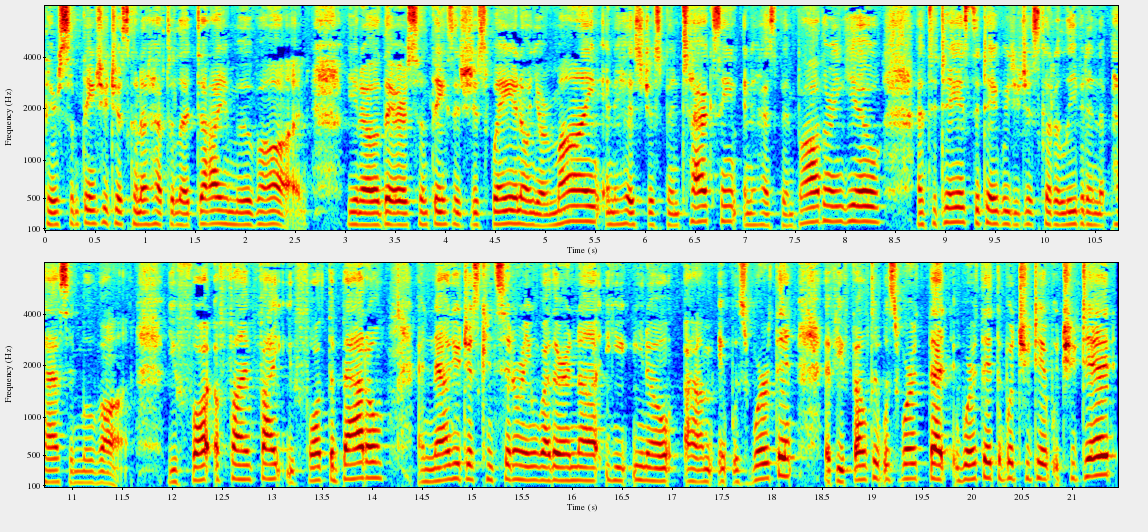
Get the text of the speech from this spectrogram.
there's some things you're just going to have to let die and move on. You know, there are some things that's just weighing on your mind and it has just been taxing and it has been bothering you. And today is the day where you just got to leave it in the past and move on. You fought a fine fight, you fought the battle, and now you're just considering whether or not you, you know, um, it was worth it. If you felt it was worth that, worth it, what you did, what you did,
